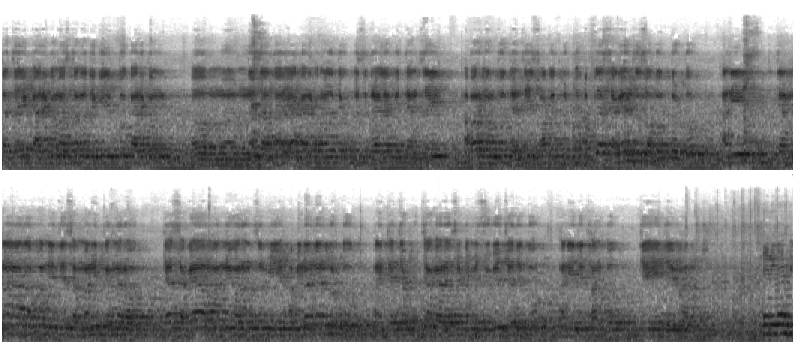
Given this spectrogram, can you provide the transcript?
त्यांचा एक कार्यक्रम असताना देखील तो कार्यक्रम न जाता या कार्यक्रमाला ते उपस्थित राहिले मी त्यांचंही आभार मानतो त्यांचंही स्वागत करतो. आपल्या सगळ्यांचं स्वागत करतो. आणि ज्यांना आज आपण इथे सन्मानित करणार आहोत. त्या सगळ्या मान्यवरांचं मी अभिनंदन करतो आणि त्यांच्या पुढच्या कार्यासाठी मी शुभेच्छा देतो आणि इथे थांबतो. जय हिंद जय महाराष्ट्र. धन्यवाद.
